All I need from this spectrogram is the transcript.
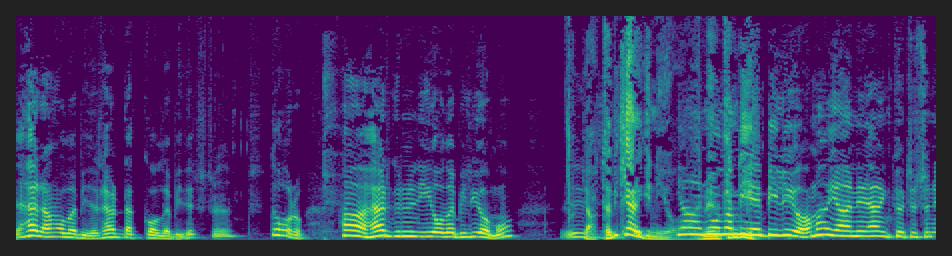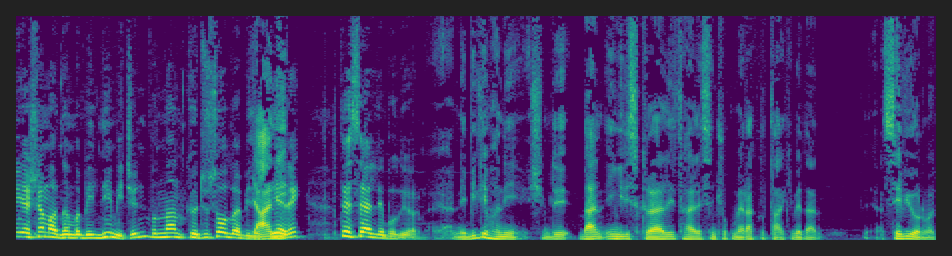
her an olabilir, her dakika olabilir. Ee, Doğru. Ha her günün iyi olabiliyor mu? Ee, Ya tabii ki her gün iyi olur. yani Mümkün değil. olamayabiliyor ama yani en kötüsünü yaşamadığımı bildiğim için bundan kötüsü olabilir Yani- diyerek teselli buluyorum. Ya ne bileyim hani şimdi ben İngiliz kraliyet ailesini çok meraklı takip eden seviyorum.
